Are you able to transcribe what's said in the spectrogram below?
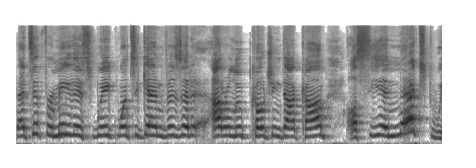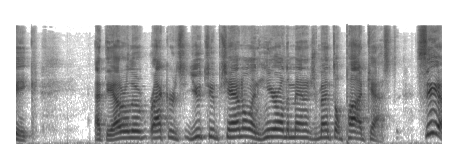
That's it for me this week. Once again, visit outerloopcoaching.com. I'll see you next week at the Outer Loop Records YouTube channel and here on the Managemental Podcast. See ya.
